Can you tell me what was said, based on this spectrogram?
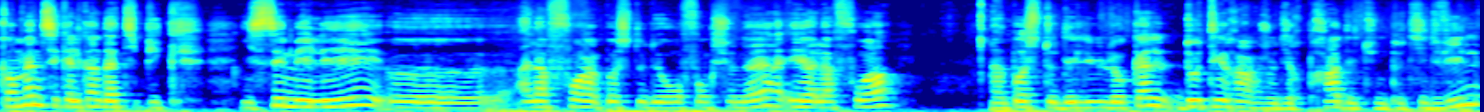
quand même c'est quelqu'un d'atypique. Il s'est mêlé à la fois un poste de haut fonctionnaire et à la fois un poste d'élu local de terrain. Je veux dire, Prades est une petite ville.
